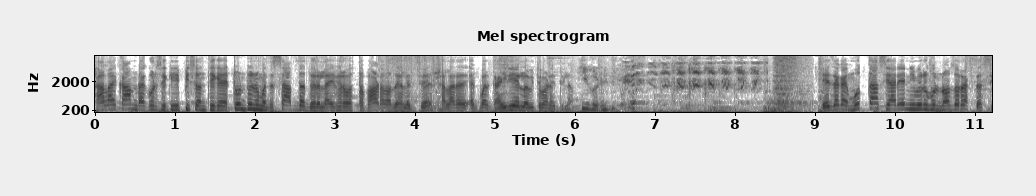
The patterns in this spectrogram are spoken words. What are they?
শালায় কামটা করছে কি? পিছন থেকে টুনটুনের মধ্যে চাপদা ধরে লাইফের অবস্থা বারোটা বাজে ফেলেছে। শালারে একবার গাইরিয়ে লবিতে পাঠাই দিলাম। এই জায়গায় মুত্তাছি আর নিমের উপর নজর রাখতেছি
